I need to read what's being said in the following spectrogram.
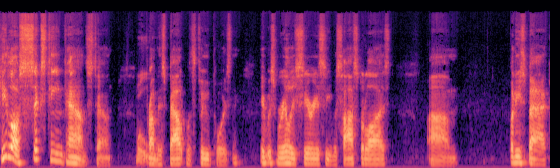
He lost 16 pounds, Tone, from his bout with food poisoning. It was really serious. He was hospitalized. Um, but he's back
